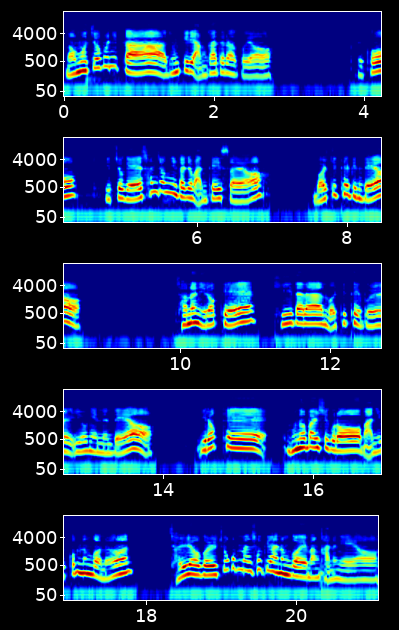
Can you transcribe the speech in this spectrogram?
너무 좁으니까 눈길이 안 가더라고요. 그리고 이쪽에 선정리가 좀 안 돼 있어요. 멀티탭인데요. 저는 이렇게 기다란 멀티탭을 이용했는데요. 이렇게 문어발식으로 많이 꼽는 거는 전력을 조금만 소비하는 거에만 가능해요.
